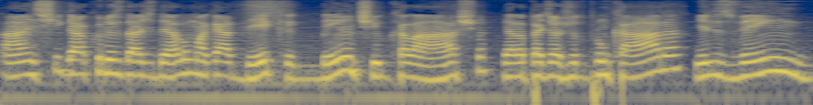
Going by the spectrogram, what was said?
a instigar a curiosidade dela, um HD que é bem antigo que ela acha. E ela pede ajuda pra um cara, e eles veem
